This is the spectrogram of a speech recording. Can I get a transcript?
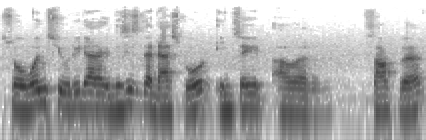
So once you redirect this is the dashboard inside our software.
